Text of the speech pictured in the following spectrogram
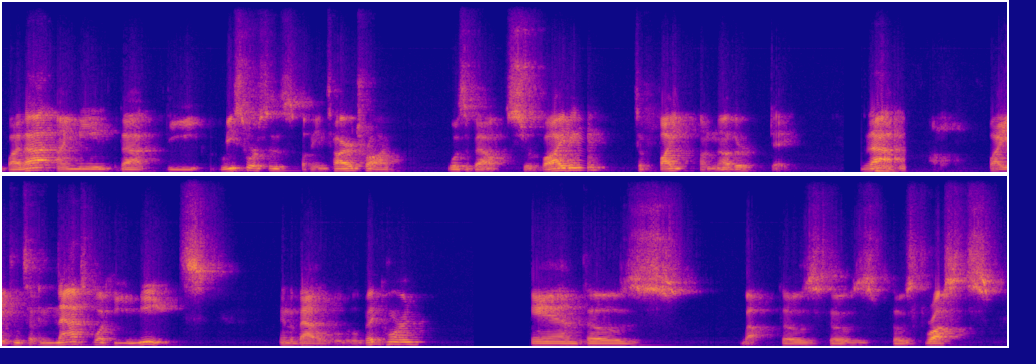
By that, I mean that the resources of the entire tribe was about surviving to fight another day. That by 1870, and that's what he means in the Battle of the Little Bighorn, and those, well, those those those thrusts.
